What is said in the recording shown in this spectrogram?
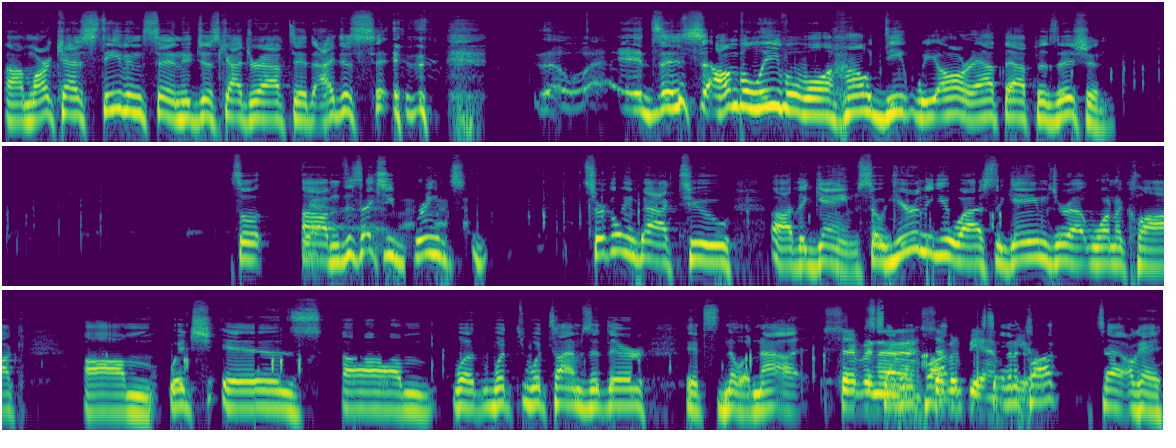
Uh, Marquez Stevenson, who just got drafted. I just it's it's unbelievable how deep we are at that position. So um, this actually brings circling back to uh, the games. So here in the U.S., the games are at one o'clock, um, which is um, what what what time is it there? It's no not Seven, seven uh, o'clock. seven p.m. Seven here. o'clock. So, okay.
